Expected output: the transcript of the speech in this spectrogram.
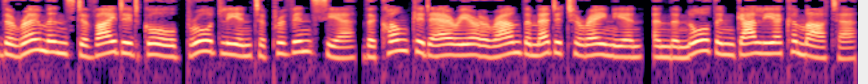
The Romans divided Gaul broadly into provincia the conquered area around the Mediterranean, and the northern Gallia Comata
